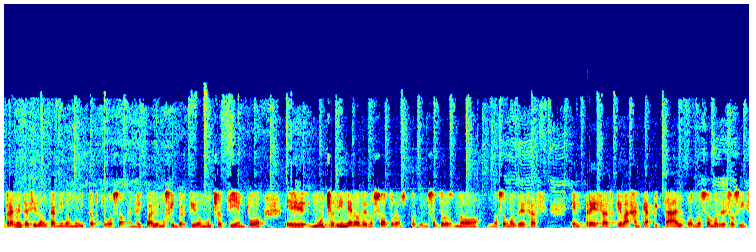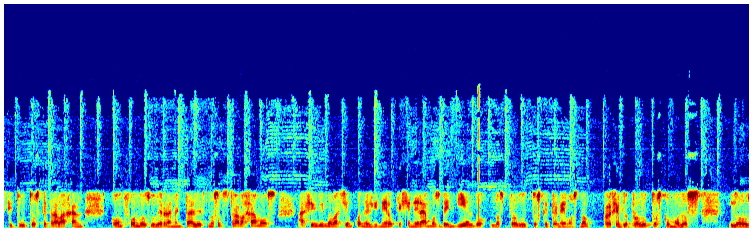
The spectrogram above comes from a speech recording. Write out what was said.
realmente ha sido un camino muy tortuoso en el cual hemos invertido mucho tiempo, eh, mucho dinero de nosotros, porque nosotros no, no somos de esas empresas que bajan capital o no somos de esos institutos que trabajan con fondos gubernamentales. Nosotros trabajamos haciendo innovación con el dinero que generamos vendiendo los productos que tenemos, ¿no? Por ejemplo, productos como los los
